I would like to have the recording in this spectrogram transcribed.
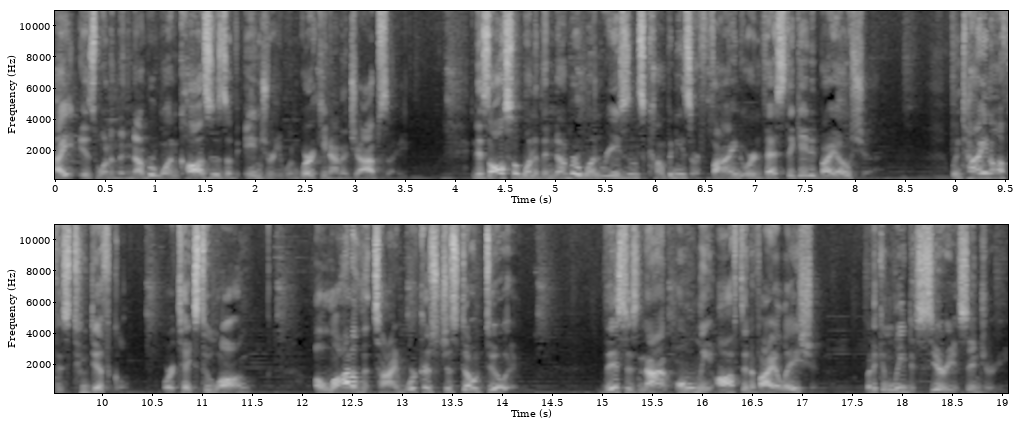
Height is one of the number one causes of injury when working on a job site. It is also one of the number one reasons companies are fined or investigated by OSHA. When tying off is too difficult or it takes too long, a lot of the time workers just don't do it. This is not only often a violation, but it can lead to serious injury.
